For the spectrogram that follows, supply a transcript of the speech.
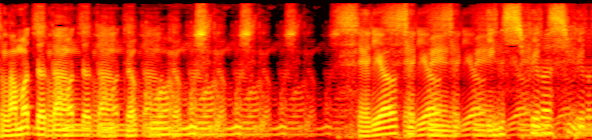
Selamat datang, Selamat datang di dakwah Muslim. Serial segmen inspirasi.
